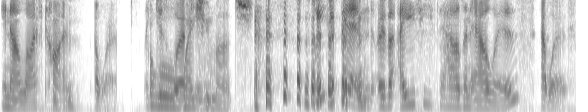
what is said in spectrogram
in our lifetime at work? Like just Oh, working. way too much. we spend over 80,000 hours at work.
